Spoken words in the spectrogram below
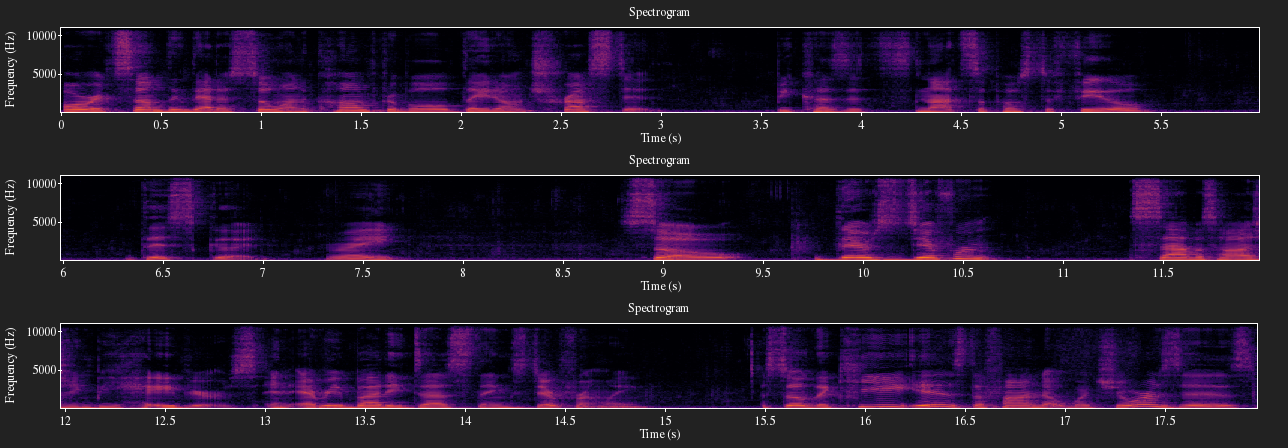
or it's something that is so uncomfortable they don't trust it because it's not supposed to feel this good, right? So there's different sabotaging behaviors and everybody does things differently. So the key is to find out what yours is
